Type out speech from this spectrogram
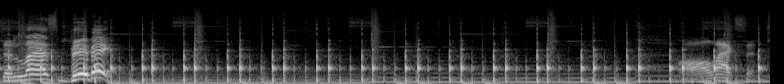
First and last, baby. All accents.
